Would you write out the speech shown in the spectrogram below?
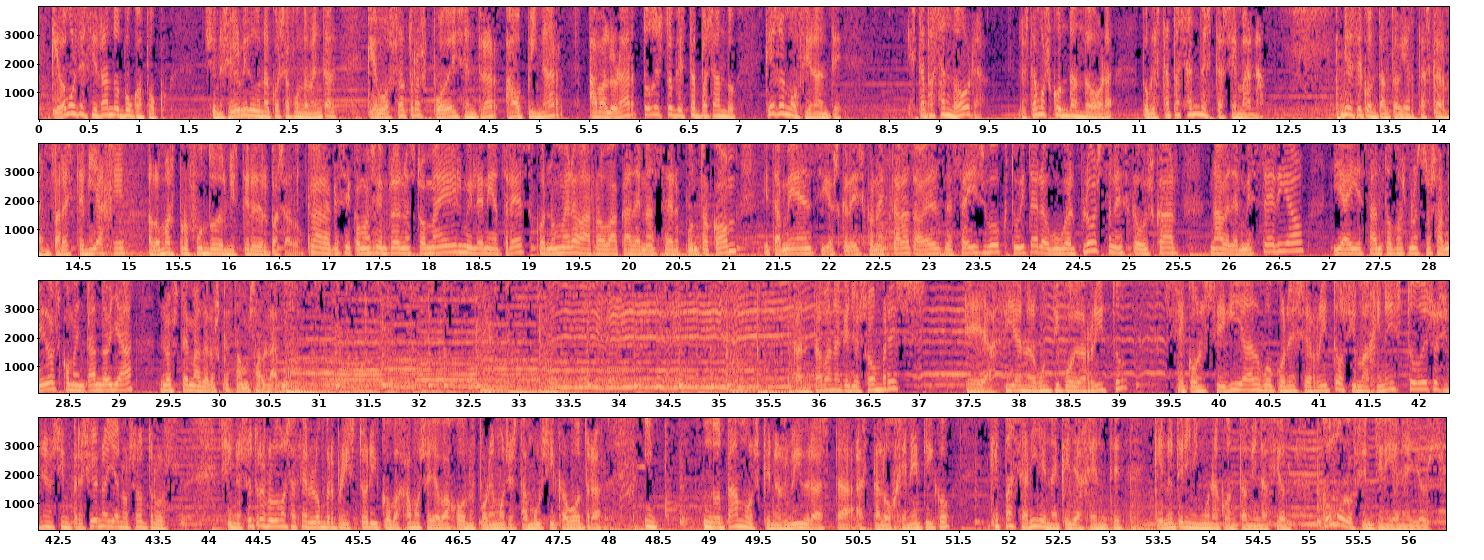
que vamos descifrando poco a poco. Se nos ha olvidado una cosa fundamental, que vosotros podéis entrar a opinar, a valorar todo esto que está pasando, que es lo emocionante. Está pasando ahora. Lo estamos contando ahora porque está pasando esta semana. Vías de contacto abiertas, Carmen, para este viaje a lo más profundo del misterio del pasado. Claro que sí, como siempre, nuestro mail milenio3 con número arroba cadenaser.com y también si os queréis conectar a través de Facebook, Twitter o Google Plus tenéis que buscar Nave del Misterio y ahí están todos nuestros amigos comentando ya los temas de los que estamos hablando. Cantaban aquellos hombres, eh, hacían algún tipo de rito se conseguía algo con ese rito. ¿Os imagináis todo eso si nos impresiona ya nosotros? Si nosotros volvemos a hacer el hombre prehistórico, bajamos allá abajo, nos ponemos esta música u otra y notamos que nos vibra hasta, hasta lo genético, ¿qué pasaría en aquella gente que no tiene ninguna contaminación? ¿Cómo lo sentirían ellos?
